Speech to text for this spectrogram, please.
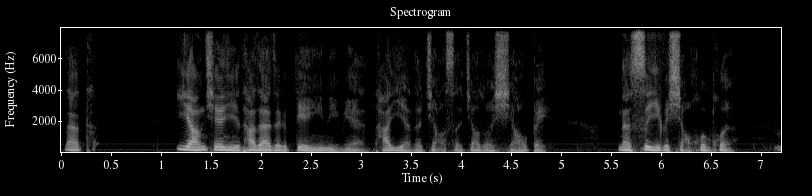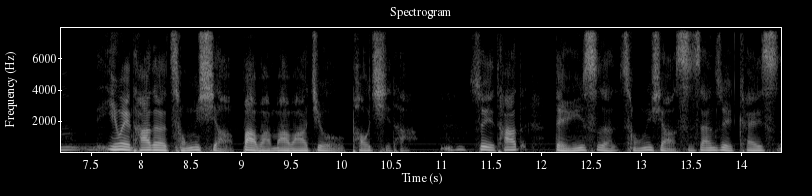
那他易烊千玺他在这个电影里面，他演的角色叫做小北，那是一个小混混，嗯，因为他的从小爸爸妈妈就抛弃他，所以他等于是从小十三岁开始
